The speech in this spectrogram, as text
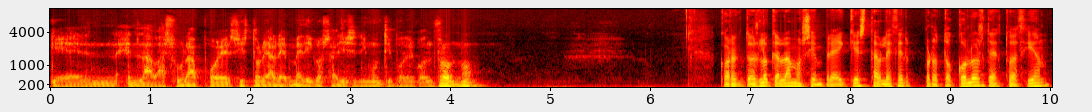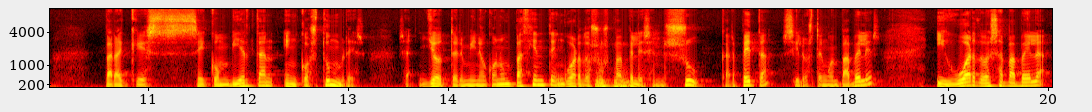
que en, en la basura pues historiales médicos allí sin ningún tipo de control no Correcto, es lo que hablamos siempre. Hay que establecer protocolos de actuación para que se conviertan en costumbres. O sea, yo termino con un paciente, guardo sus papeles en su carpeta, si los tengo en papeles, y guardo esa papela,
